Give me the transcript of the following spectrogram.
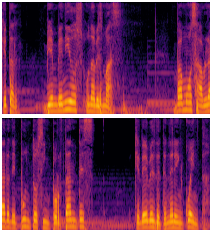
¿qué tal? Bienvenidos una vez más. Vamos a hablar de puntos importantes que debes de tener en cuenta.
